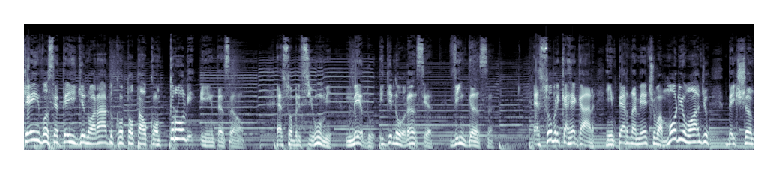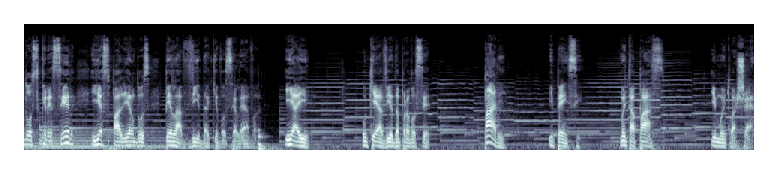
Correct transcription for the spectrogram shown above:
quem você tem ignorado com total controle e intenção. É sobre ciúme, medo, ignorância, vingança. É sobre carregar internamente o amor e o ódio, deixando-os crescer e espalhando-os pela vida que você leva. E aí? O que é a vida para você? Pare e pense. Muita paz e muito axé.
